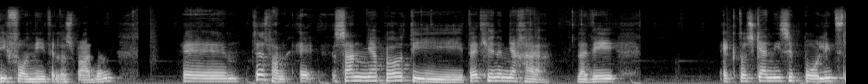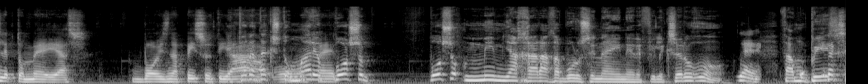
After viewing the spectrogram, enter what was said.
η φωνή τέλος πάντων. Ε, τέλος πάντων, ε, σαν μια πρώτη τέτοιο είναι μια χαρά. Δηλαδή, εκτός και αν είσαι πολύ της λεπτομέρειας, μπορείς να πεις ότι... Ε, τώρα εντάξει, το Μάριο πόσο πόσο μη μια χαρά θα μπορούσε να είναι, ρε φίλε, ξέρω εγώ. Ναι. Θα μου πεις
